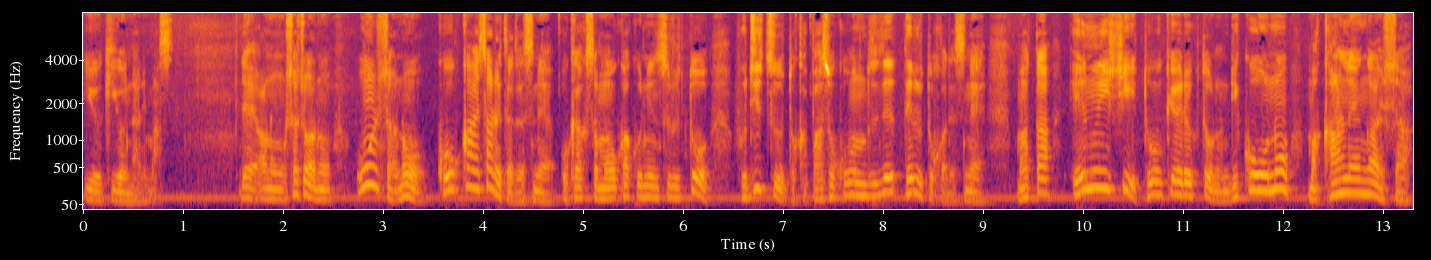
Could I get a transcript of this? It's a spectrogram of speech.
いう企業になります。であの社長あの御社の公開されたですねお客様を確認すると富士通とかパソコンでデルとかですねまた NEC 東京エレクトロンリコーの、まあ、関連会社、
